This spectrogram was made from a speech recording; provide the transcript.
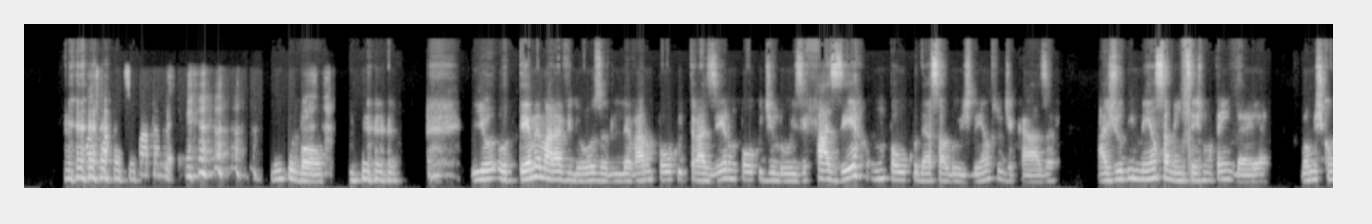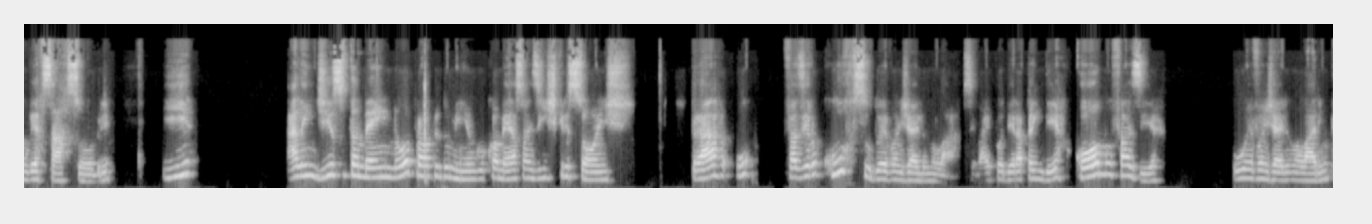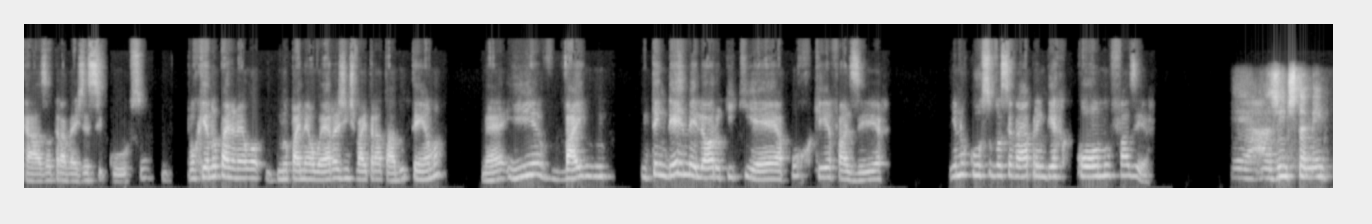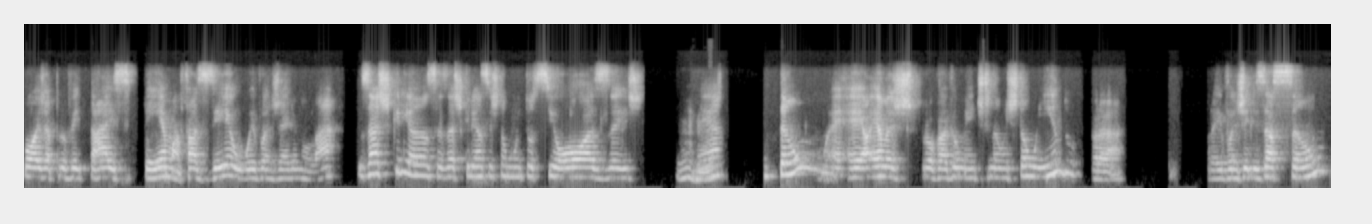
Pode participar também. Muito bom. E o, o, tema é maravilhoso, levar um pouco, trazer um pouco de luz e fazer um pouco dessa luz dentro de casa ajuda imensamente, vocês não têm ideia. Vamos conversar sobre. E, além disso, também no próprio domingo começam as inscrições para fazer o curso do Evangelho no Lar. Você vai poder aprender como fazer o Evangelho no Lar em casa através desse curso, porque no painel no painel era a gente vai tratar do tema, né? E vai entender melhor o que que é, por que fazer. E no curso você vai aprender como fazer. É, a gente também pode aproveitar esse tema, fazer o Evangelho no Lar, usar as crianças. As crianças estão muito ociosas, uhum. né? Então, é, é, elas provavelmente não estão indo para a evangelização,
